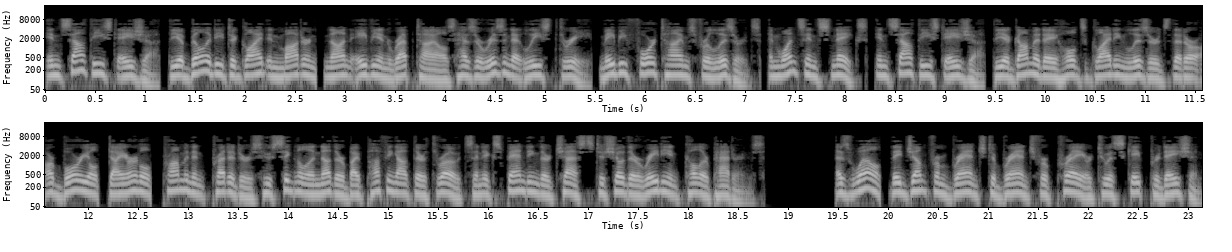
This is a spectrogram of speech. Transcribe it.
In Southeast Asia, the ability to glide in modern, non-avian reptiles has arisen at least three, maybe four times for lizards, and once in snakes. In Southeast Asia, the Agamidae holds gliding lizards that are arboreal, diurnal, prominent predators who signal another by puffing out their throats and expanding their chests to show their radiant color patterns. As well, they jump from branch to branch for prey or to escape predation.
